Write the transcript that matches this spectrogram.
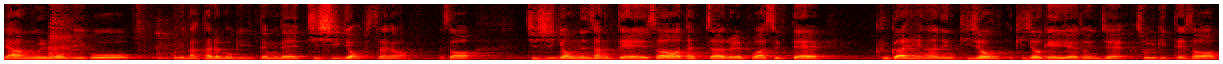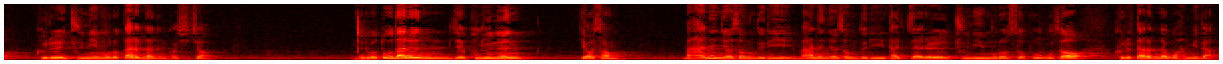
양을 먹이고 그리고 낙타를 먹이기 때문에 지식이 없어요. 그래서 지식이 없는 상태에서 다짜를 보았을 때 그가 행하는 기적, 기적에 의해서 이제 솔깃해서 그를 주님으로 따른다는 것이죠. 그리고 또 다른 이제 부류는 여성. 많은 여성들이, 많은 여성들이 다짜를 주님으로서 보고서 그를 따른다고 합니다.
